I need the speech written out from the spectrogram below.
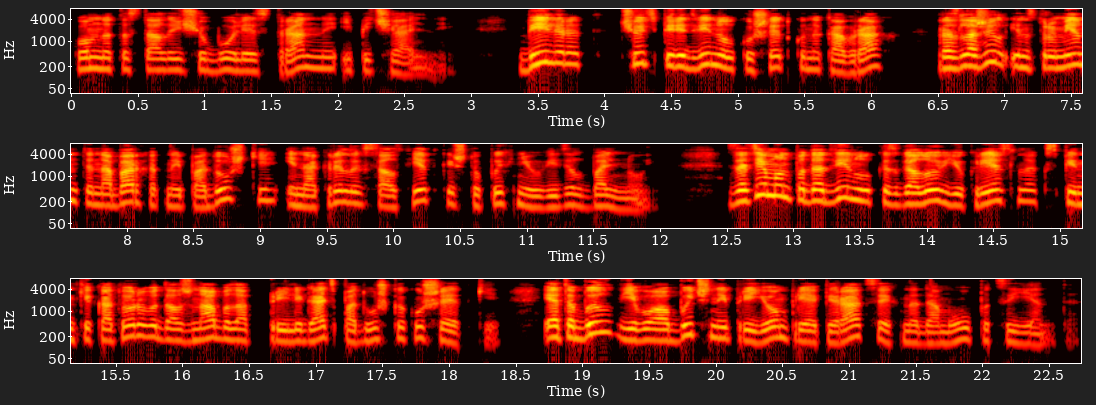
Комната стала еще более странной и печальной. Биллерет чуть передвинул кушетку на коврах, разложил инструменты на бархатной подушке и накрыл их салфеткой, чтоб их не увидел больной. Затем он пододвинул к изголовью кресла, к спинке которого должна была прилегать подушка кушетки. Это был его обычный прием при операциях на дому у пациента.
